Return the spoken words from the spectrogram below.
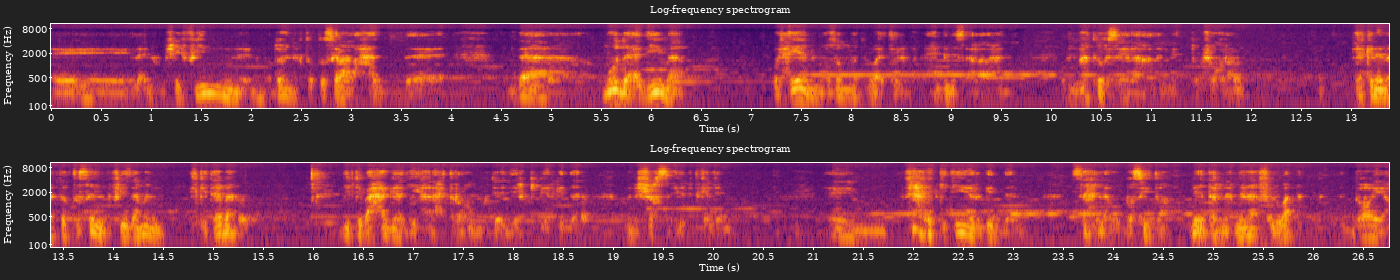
إيه، لأنهم شايفين الموضوع إنك تتصل على حد آه، ده موضة قديمة. والحقيقة إن معظمنا دلوقتي لما بنحب نسأل على حد بنبعت له رسالة على النت وشكرا. لكن إنك تتصل في زمن الكتابة دي بتبقى حاجة ليها احترام وتقدير كبير جدا من الشخص اللي بيتكلم. أم، في حاجات كتير جدا. سهلة وبسيطة نقدر نعملها في الوقت الضايع.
